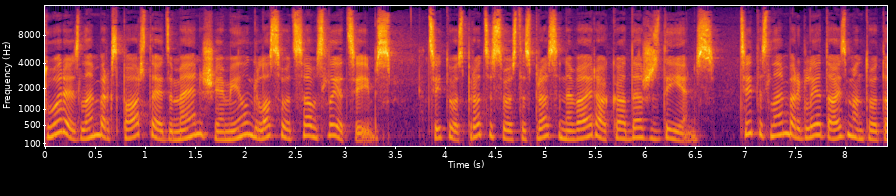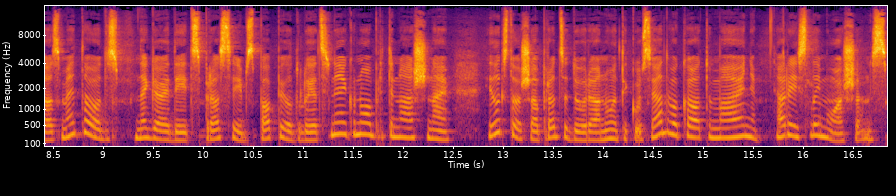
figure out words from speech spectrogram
Toreiz Lembergs pārsteidza mēnešiem ilgi lasot savas liecības. Citos procesos tas prasa ne vairāk kā dažas dienas. Citas Lemberga lietā izmantotās metodas, negaidītas prasības papildu liecinieku nopratināšanai, ilgstošā procedūrā notikusi advokātu maiņa, arī slimošanas.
